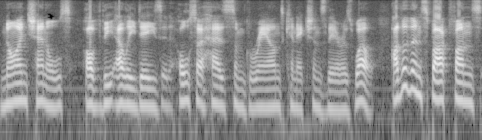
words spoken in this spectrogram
nine channels of the LEDs. It also has some ground connections there as well. Other than SparkFun's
